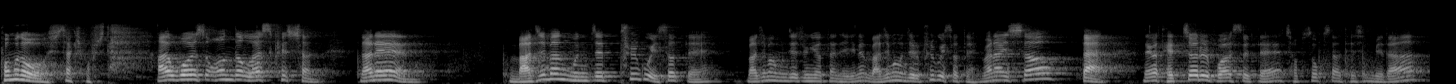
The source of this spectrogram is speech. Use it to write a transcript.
본문으로 시작해 봅시다. I was on the last question. 나는 마지막 문제 풀고 있었대. 마지막 문제 중이었다는 얘기는 마지막 문제를 풀고 있었대. When I saw that. 내가 대절을 보았을 때 접속사 대시입니다.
